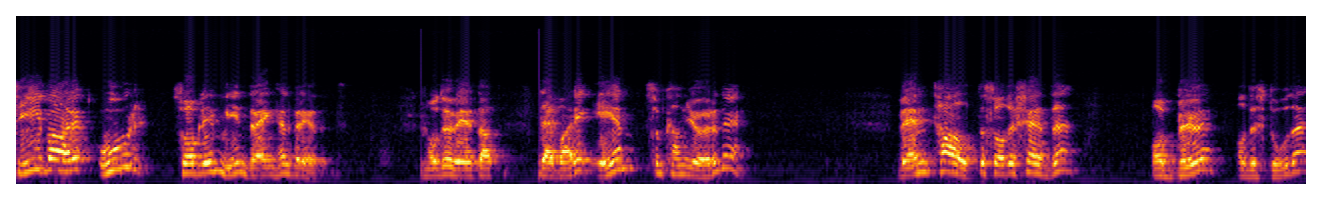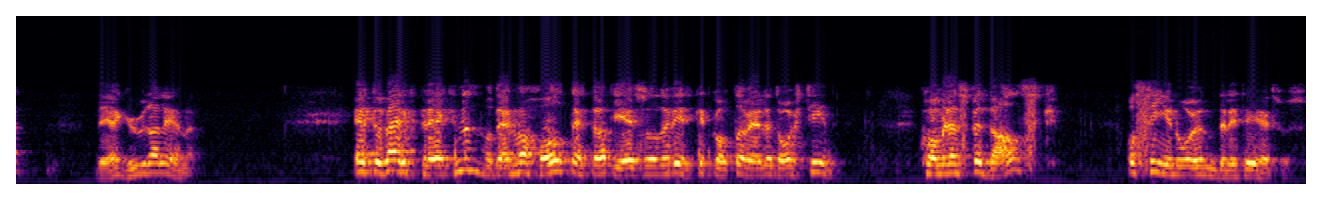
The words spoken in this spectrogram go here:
Si bare et ord, så blir min dreng helbredet.' Og du vet at det er bare én som kan gjøre det. Hvem talte så det skjedde, og bød, og det sto der? Det er Gud alene. Etter bergprekenen, og den var holdt etter at Jesus hadde virket godt og vel et års tid, kommer det en spedalsk og sier noe underlig til Jesus.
